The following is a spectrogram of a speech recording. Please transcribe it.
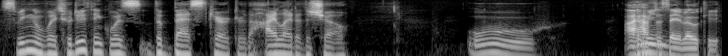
Speaking of which, who do you think was the best character, the highlight of the show? Ooh. I, I have mean- to say Loki.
